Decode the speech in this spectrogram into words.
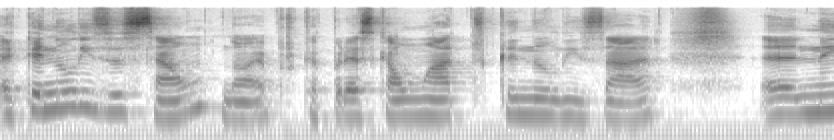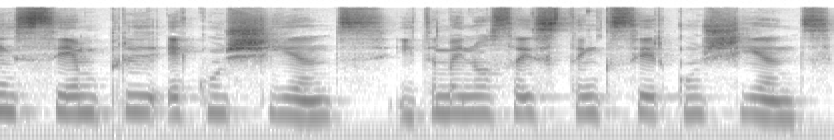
a canalização, não é? Porque parece que há um ato de canalizar, uh, nem sempre é consciente e também não sei se tem que ser consciente.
